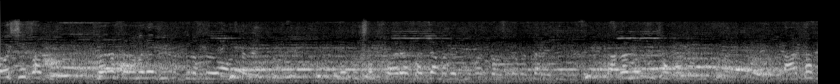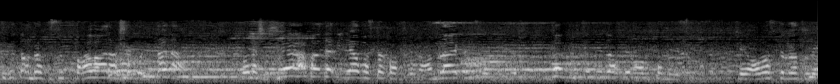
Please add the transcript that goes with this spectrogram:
অবশ্যই ছাত্র। খয়রাসার আমাদের বিপদগ্রস্ত অবস্থা রয়েছে। কিন্তু সেই খয়রাসার যে আমাদের বিপদগ্রস্ত অবস্থা রয়েছে তারা নতুন সরকার কাছ থেকে তো আমরা কিছু পাওয়ার আশা করি তাই না? বলে সে আমাদের এই অবস্থা কষ্ট না আমরা অবস্থা নিয়েছি সেই অবস্থাটা তুলে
